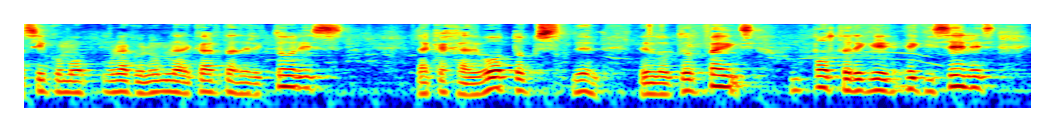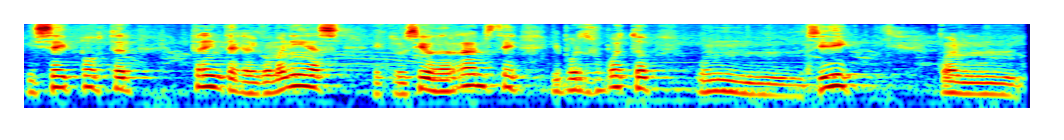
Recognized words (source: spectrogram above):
así como una columna de cartas de lectores, la caja de Botox del, del Dr. Fakes, un póster XL y seis póster, 30 calcomanías exclusivos de Ramstein y por supuesto un CD con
